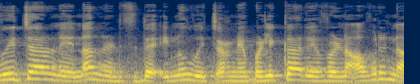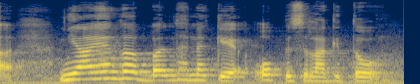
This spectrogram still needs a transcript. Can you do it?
ವಿಚಾರಣೆಯನ್ನ ನಡೆಸಿದೆ. ಇನ್ನು ವಿಚಾರಣೆ ಬಳಿಕ ರೇವಣ್ಣ ಅವರನ್ನ ನ್ಯಾಯಾಂಗ ಬಂಧನಕ್ಕೆ ಒಪ್ಪಿಸಲಾಗಿತ್ತು.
